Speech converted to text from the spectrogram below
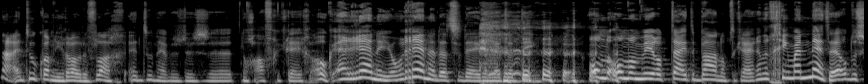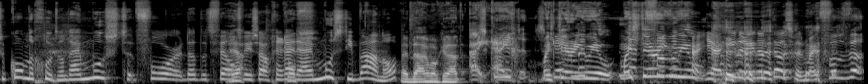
Nou, en toen kwam die rode vlag. En toen hebben ze dus eh, het nog afgekregen ook. En rennen, jong, rennen dat ze deden met dat ding. Om, om hem weer op tijd de baan op te krijgen. En dat ging maar net, hè, op de seconde goed. Want hij moest, voordat het veld Ja, weer zou gaan klopt. rijden... hij moest die baan op. En daarom ook inderdaad... Kregen- my kregen steering wheel! My net steering wheel! Ja, iedereen had. Maar ik vond het wel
